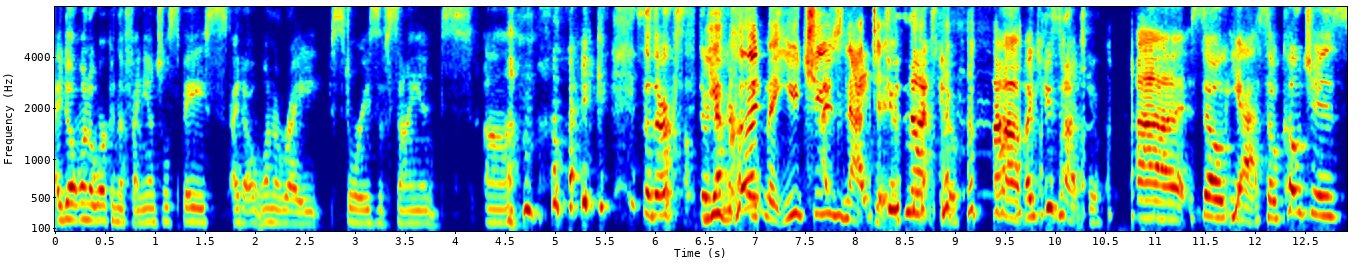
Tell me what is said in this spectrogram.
I don't want to work in the financial space. I don't want to write stories of science. Um, like, so there's, there's you could, but you choose I, not I to. choose not to. um, I choose not to. Uh, so yeah, so coaches,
